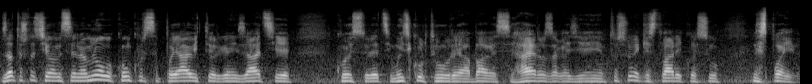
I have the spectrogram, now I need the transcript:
zato što će vam se na mnogo konkursa pojaviti organizacije koje su recimo iz kulture, a bave se aerozagađenjem, to su neke stvari koje su nespojive.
